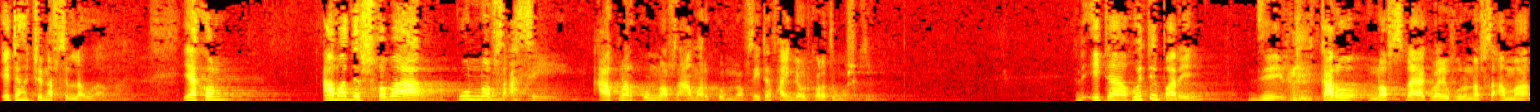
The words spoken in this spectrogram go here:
এটা হচ্ছে নফসুল্লাহ এখন আমাদের সবার কোন নফস আছে? আপনার কোন নফস, আমার কোন নফস? এটা ফাইন্ড আউট করা তো মুশকিল। এটা হইতে পারে যে কারও নফসটা একবারে পুরো নফস আমার,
